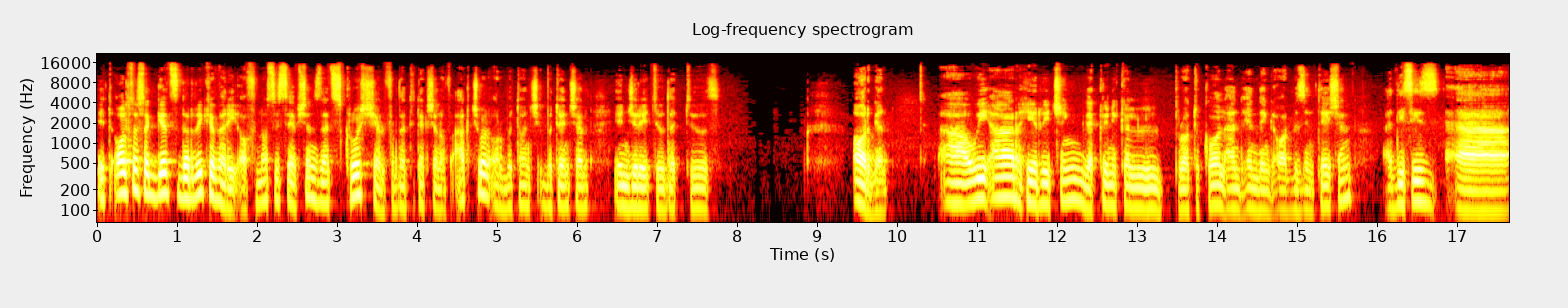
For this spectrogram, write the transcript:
It also suggests the recovery of nociceptions that's crucial for the detection of actual or potential injury to the tooth organ. Uh, we are here reaching the clinical protocol and ending our presentation. Uh, this is uh,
